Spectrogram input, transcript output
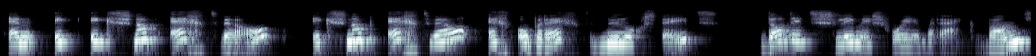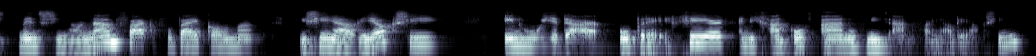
En ik, ik snap echt wel, ik snap echt wel, echt oprecht, nu nog steeds, dat dit slim is voor je bereik. Want mensen zien jouw naam vaker voorbij komen, die zien jouw reactie in hoe je daarop reageert en die gaan of aan of niet aan van jouw reactie.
